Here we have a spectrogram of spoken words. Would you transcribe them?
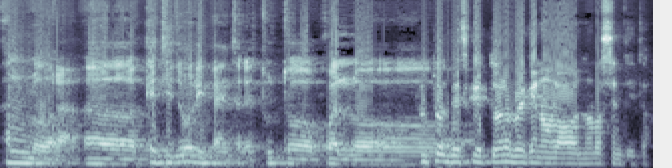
Allora, eh, che ti devo ripetere? Tutto quello... Tutto il descrittore perché non l'ho, non l'ho sentito.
